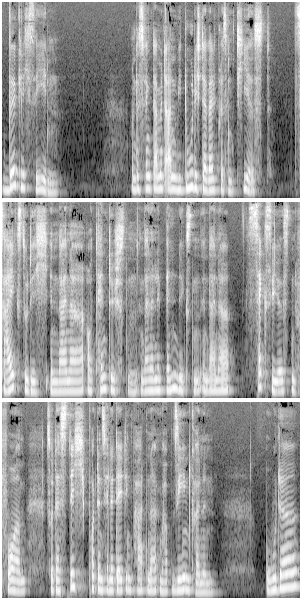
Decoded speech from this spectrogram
wirklich sehen? Und das fängt damit an, wie du dich der Welt präsentierst. Zeigst du dich in deiner authentischsten, in deiner lebendigsten, in deiner sexiesten Form, sodass dich potenzielle Datingpartner überhaupt sehen können? Oder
